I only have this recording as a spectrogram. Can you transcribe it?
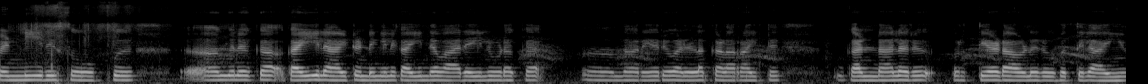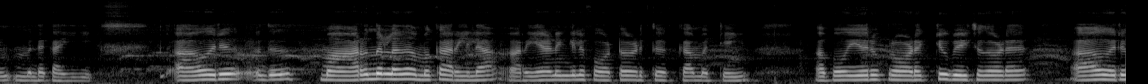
വെണ്ണീര് സോപ്പ് അങ്ങനെയൊക്കെ കയ്യിലായിട്ടുണ്ടെങ്കിൽ കയ്യിന്റെ വരയിലൂടെയൊക്കെ എന്താ പറയുക ഒരു വെള്ള കളറായിട്ട് കണ്ടാലൊരു വൃത്തികേടാവുന്ന രൂപത്തിലായി ഉമ്മന്റെ കൈ. ആ ഒരു ഇത് മാറുന്നുള്ളത് നമുക്കറിയില്ല. അറിയുകയാണെങ്കിൽ ഫോട്ടോ എടുത്ത് വെക്കാൻ പറ്റും. അപ്പോൾ ഈ ഒരു പ്രോഡക്റ്റ് ഉപയോഗിച്ചതോടെ ആ ഒരു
